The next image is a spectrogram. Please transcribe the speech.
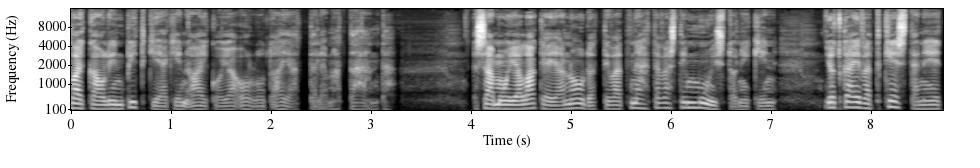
vaikka olin pitkiäkin aikoja ollut ajattelematta häntä. Samoja lakeja noudattivat nähtävästi muistonikin, jotka eivät kestäneet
